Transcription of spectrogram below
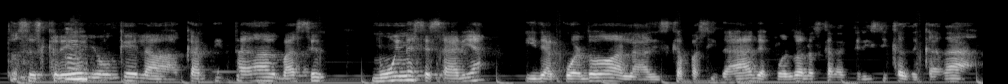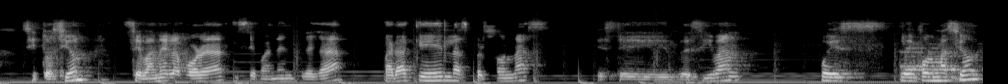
Entonces creo mm. yo que la cartita va a ser muy necesaria y de acuerdo a la discapacidad, de acuerdo a las características de cada situación, se van a elaborar y se van a entregar para que las personas este, reciban pues la información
